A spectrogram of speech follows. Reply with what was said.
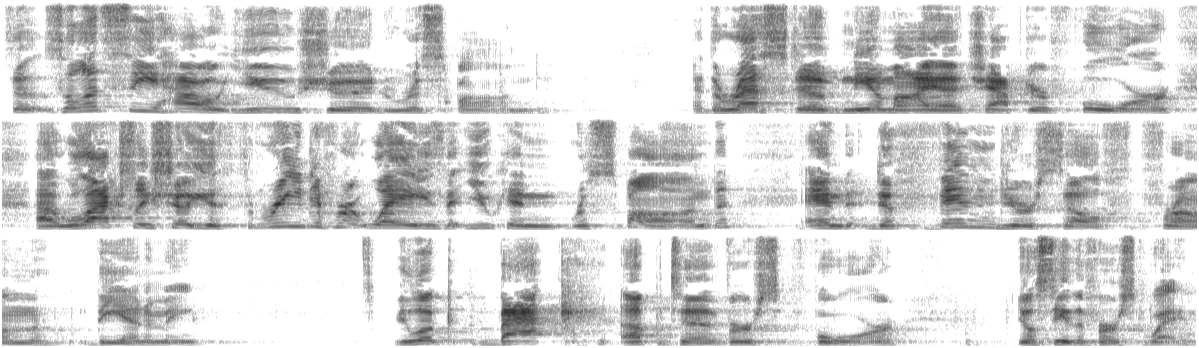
So, so let's see how you should respond. At the rest of Nehemiah chapter 4 uh, will actually show you three different ways that you can respond and defend yourself from the enemy. If you look back up to verse 4, you'll see the first way.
